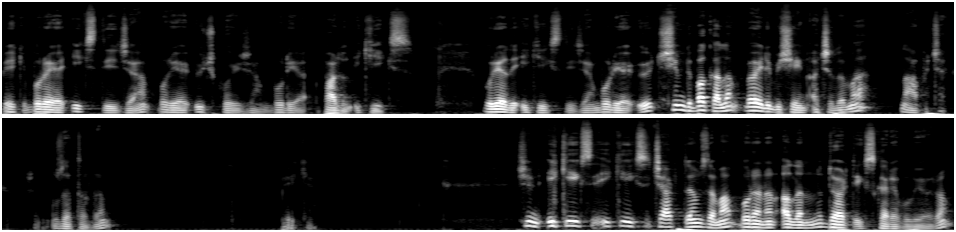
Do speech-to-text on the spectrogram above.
Peki buraya x diyeceğim. Buraya 3 koyacağım. Buraya pardon 2x. Buraya da 2x diyeceğim. Buraya 3. Şimdi bakalım böyle bir şeyin açılımı ne yapacak? Şunu uzatalım. Peki. Şimdi 2x'i 2x'i çarptığım zaman buranın alanını 4x kare buluyorum.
